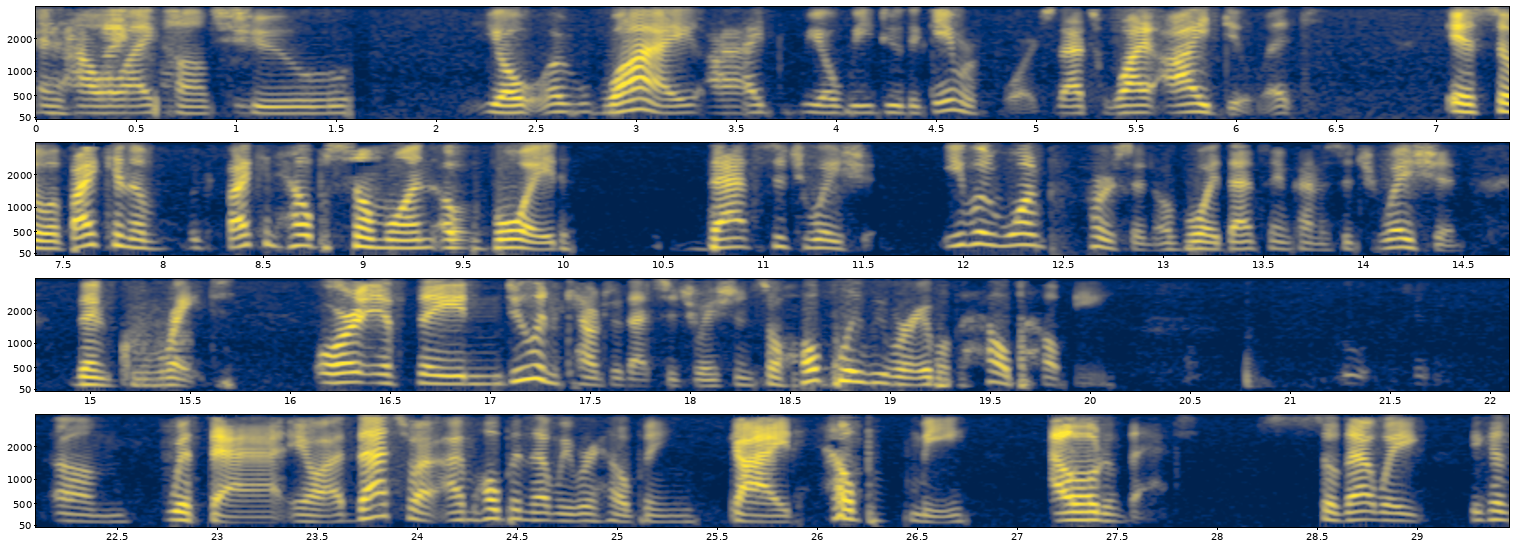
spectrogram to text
and how I come to you know why I you know we do the Gamer Forge. That's why I do it. Is so if I can if I can help someone avoid that situation, even one person avoid that same kind of situation, then great. Or if they do encounter that situation, so hopefully we were able to help help me um, with that. You know, that's why I'm hoping that we were helping guide help me out of that. So that way, because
